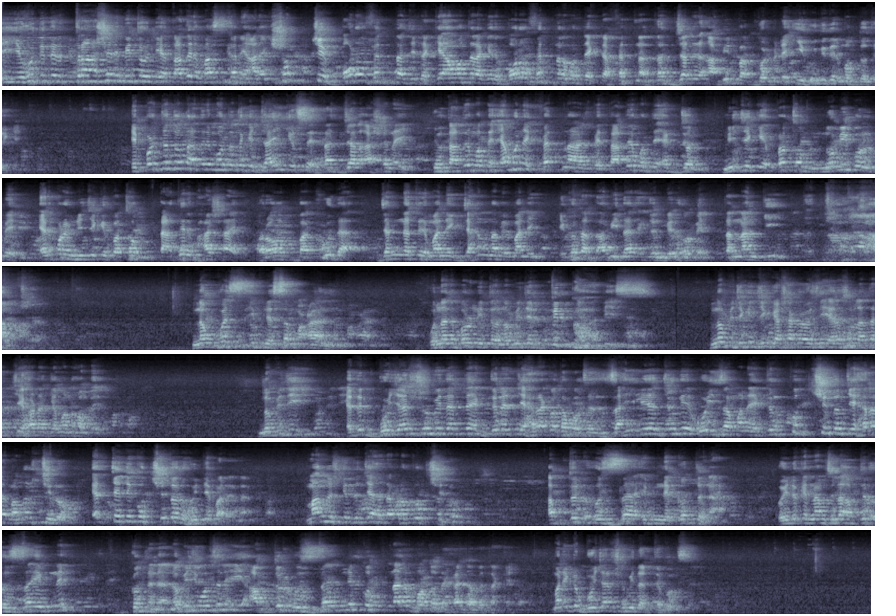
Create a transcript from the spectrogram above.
এই ইহুদিদের ত্রাসের ভিতর দিয়ে তাদের মাঝখানে আরেক সবচেয়ে বড় ফেতনা যেটা কেয়ামতের আগের বড় ফেতনার মধ্যে একটা ফেতনা, দাজ্জালের আবির্ভাব ঘটবে এটা ইহুদিদের মধ্য থেকে। এ পর্যন্ত তাদের মধ্যে থেকে যাই গেছে, দাজ্জাল আসে নাই। কিন্তু তাদের মধ্যে এমন এক ফেতনা আসবে, তাদের মধ্যে একজন নিজেকে প্রথম নবী বলবে, এরপরে নিজেকে প্রথম তাদের ভাষায় রব বা খুদা, জান্নাতের মালিক, জাহান্নামের মালিক, এ কথা দাবিদার একজন বের হবে। তার নাম কি? নওয়াস ইবনে সামআন, ওনার বর্ণিত নবীদের দীর্ঘ হাদিস। নবীজিকে জিজ্ঞাসা করা হয়েছে রাসূলুল্লাহ, তার চেহারা কেমন হবে? নবীজি, এদের বোঝার সুবিধার্থে একজনের চেহারা কথা বলছেন। জাহিলিয়ার যুগে ওই জামানে একজন কুৎসিত চেহারার মানুষ ছিল। এর চাইতে কুৎসিত হইতে পারে না। মানুষ কিন্তু চেহারাটা বড় কুৎসিত। আব্দুল উজ্জা ইবনে কতনা, ওই লোকের নাম ছিল আব্দুল উজ্জা ইবনে কতনা। নবীজি বলছেন, এই আব্দুল উজ্জা ইবনে কতনার মতো দেখা যাবে তাকে। মানে একটু বোঝার সুবিধার্থে বলছে।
